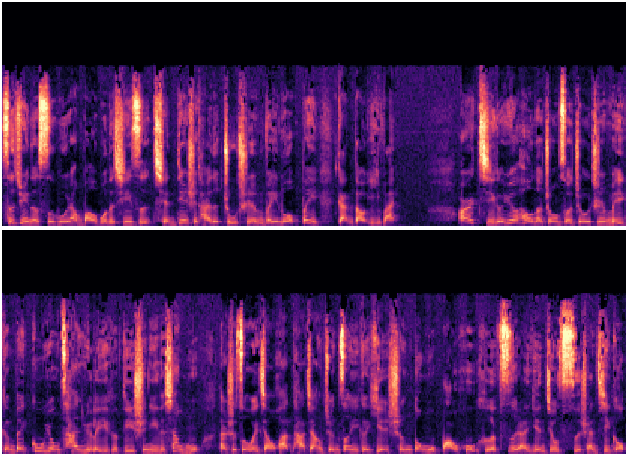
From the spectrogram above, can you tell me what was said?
此举呢，似乎让鲍勃的妻子前电视台的主持人威洛贝感到意外。而几个月后呢？众所周知，梅根被雇佣参与了一个迪士尼的项目，但是作为交换，他将捐赠一个野生动物保护和自然研究慈善机构。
